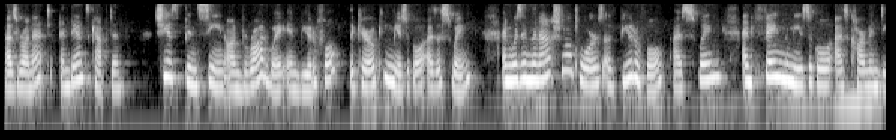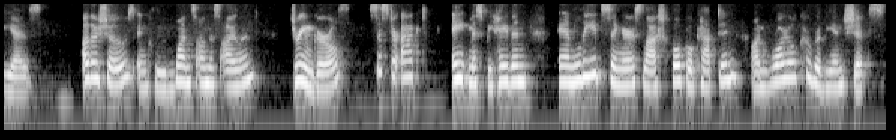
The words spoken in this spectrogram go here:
as Ronette and dance captain. She has been seen on Broadway in Beautiful, the Carole King musical as a swing, and was in the national tours of Beautiful as Swing and Fame the Musical as Carmen Diaz. Other shows include Once on This Island, Dream Girls, Sister Act, Ain't Misbehavin', and lead singer slash vocal captain on Royal Caribbean ships.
